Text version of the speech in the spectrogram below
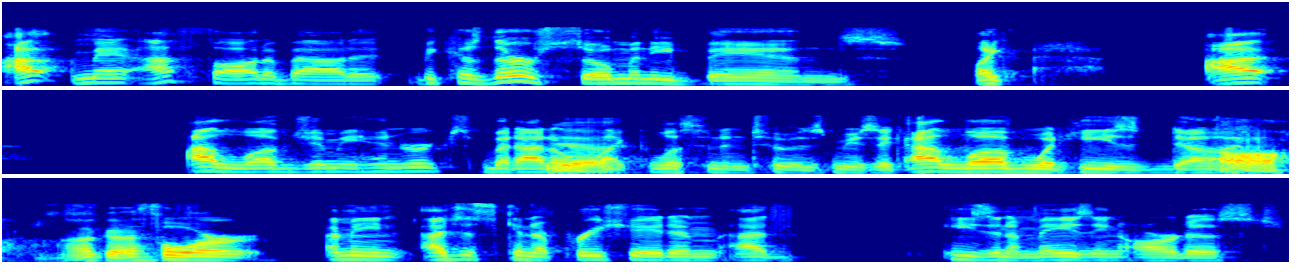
I man, I thought about it because there are so many bands. Like I I love Jimi Hendrix, but I don't Yeah. like listening to his music. I love what he's done Oh, okay. for I mean, I just can appreciate him. I he's an amazing artist.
